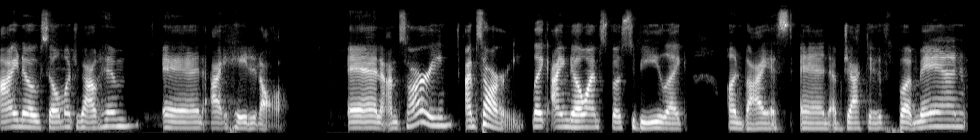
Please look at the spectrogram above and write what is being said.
I know so much about him and I hate it all. And I'm sorry. I'm sorry. Like, I know I'm supposed to be like unbiased and objective, but man,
